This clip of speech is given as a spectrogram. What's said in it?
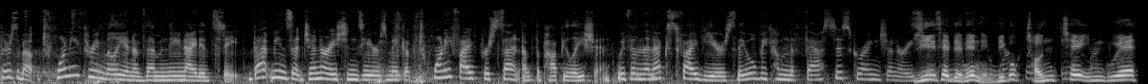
There's about 23 million of them in the United States. That means that Generation Zers make up 25% of the population. Within the next five years, they will become the fastest growing generation. Z세대는 미국 전체 인구의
